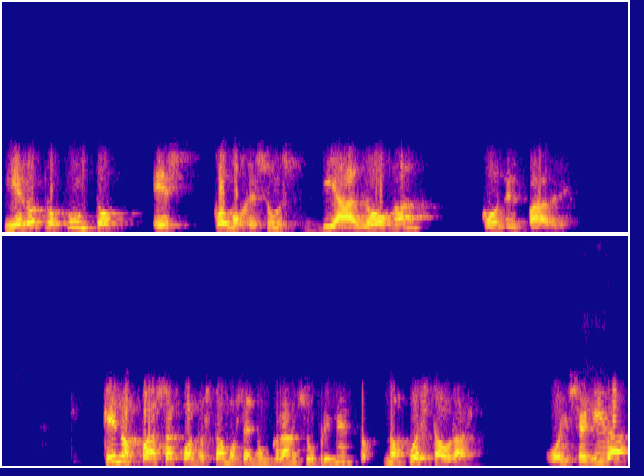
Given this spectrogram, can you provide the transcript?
Y el otro punto es cómo Jesús dialoga con el Padre. ¿Qué nos pasa cuando estamos en un gran sufrimiento? Nos cuesta orar. O enseguida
